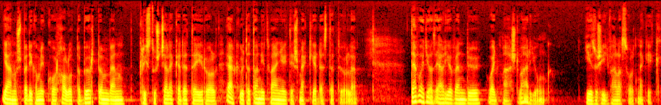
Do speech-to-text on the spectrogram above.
János pedig, amikor hallott a börtönben Krisztus cselekedeteiről, elküldte tanítványait és megkérdezte tőle, te vagy az eljövendő, vagy mást várjunk? Jézus így válaszolt nekik,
